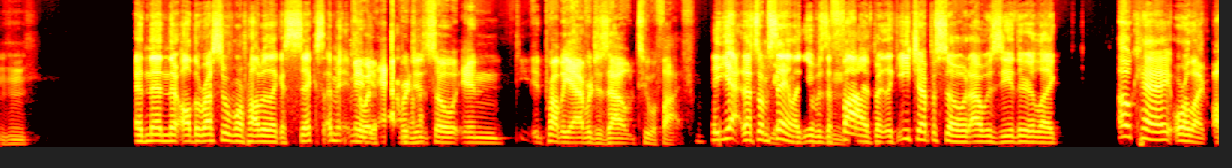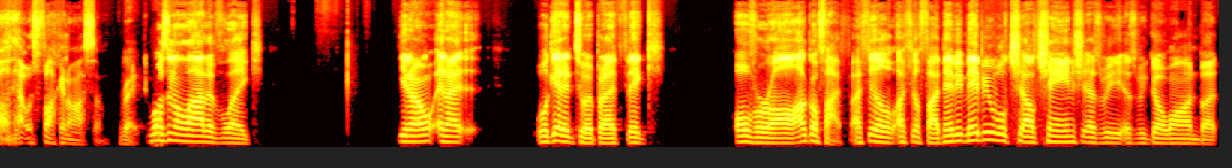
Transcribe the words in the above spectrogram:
Mhm. and then the, all the rest of them were probably like a six. I mean, So maybe it averages. So in it probably averages out to a five. Yeah, that's what I'm Yeah. saying. Like it was a Mhm. five, but like each episode, I was either like, okay, or like, oh, that was fucking awesome. Right. It wasn't a lot of like, you know, and I we'll get into it, but I think overall, I'll go five. I feel I feel five. Maybe maybe we'll ch- I'll change as we as we go on, but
